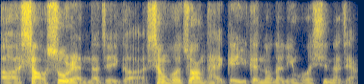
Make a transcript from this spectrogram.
呃少数人的这个生活状态，给予更多的灵活性的这样。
